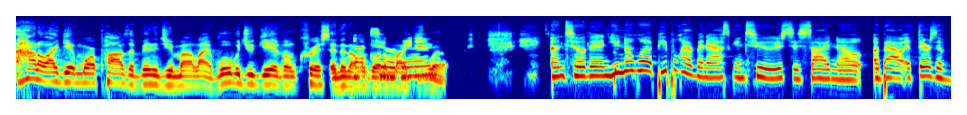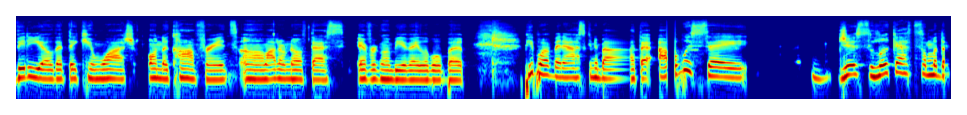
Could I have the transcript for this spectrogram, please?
how do I get more positive energy in my life? What would you give them, Chris? And then I'm gonna go to Mike as well. Until then, you know what? People have been asking too, just a side note, about if there's a video that they can watch on the conference. Um, I don't know if that's ever going to be available, but people have been asking about that. I would say just look at some of the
